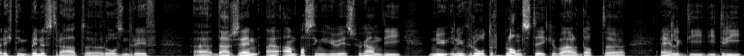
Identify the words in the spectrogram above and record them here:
richting Binnenstraat, Rozendreef, daar zijn aanpassingen geweest. We gaan die nu in een groter plan steken waar dat eigenlijk die, die drie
